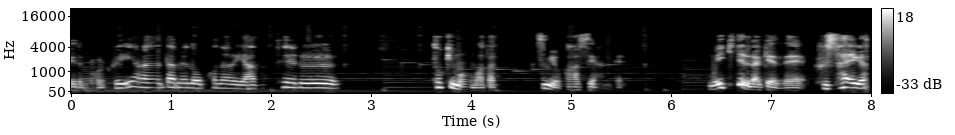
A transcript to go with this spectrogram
え、でもこれ悔い改めの行いをやってる時もまた罪を犯すやんって。もう生きてるだけで、負債が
